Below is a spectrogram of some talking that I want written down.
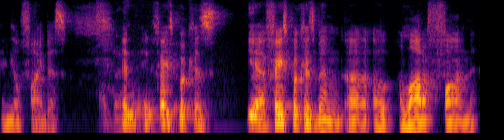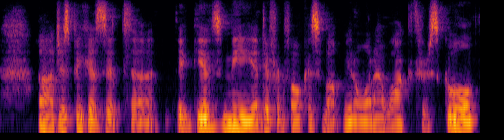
and you'll find us. And, and Facebook has yeah, Facebook has been uh, a, a, lot of fun, uh, just because it uh, it gives me a different focus about you know when I walk through school,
